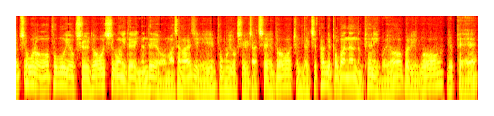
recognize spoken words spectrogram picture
옆쪽으로 부부 욕실도 시공이 되어 있는데요. 마찬가지 부부 욕실 자체에도 좀 널찍하게 뽑아놓는 편이고요. 그리고 옆에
